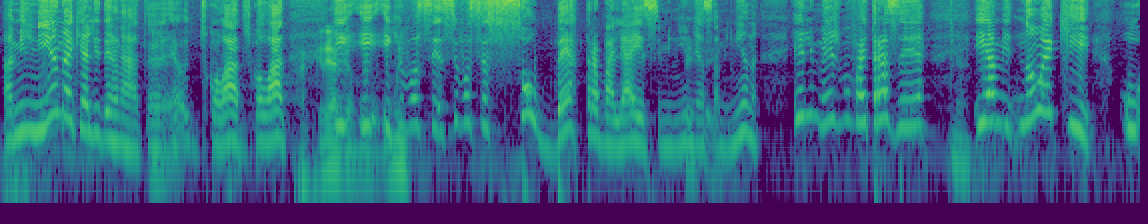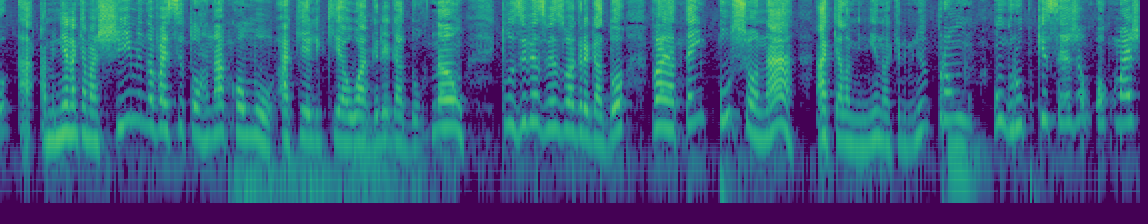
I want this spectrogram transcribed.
A menina que é líder nata. É. é descolado, descolado. Agrega, e, e, e que você, se você souber trabalhar esse menino Perfeito. e essa menina, ele mesmo vai trazer. É. E a, não é que o, a, a, menina que é mais tímida vai se tornar como aquele que é o agregador. Não. Inclusive, às vezes, o agregador vai até impulsionar aquela menina, aquele menino, para um, um grupo que seja um pouco mais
